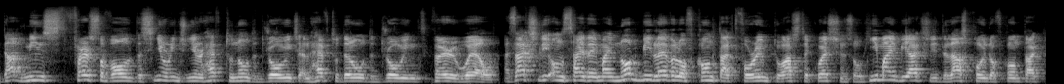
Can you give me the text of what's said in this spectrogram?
that means, first of all, the senior engineer have to know the drawings and have to know the drawings very well. As actually on site, there might not be level of contact for him to ask the question. So he might be actually the last point of contact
